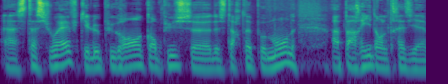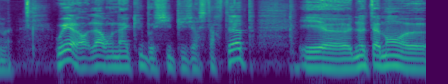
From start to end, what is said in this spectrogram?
à Station F, qui est le plus grand campus euh, de start-up au monde, à Paris, dans le 13e. Oui, alors là, on incube aussi plusieurs start-up, et euh, notamment... Euh,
